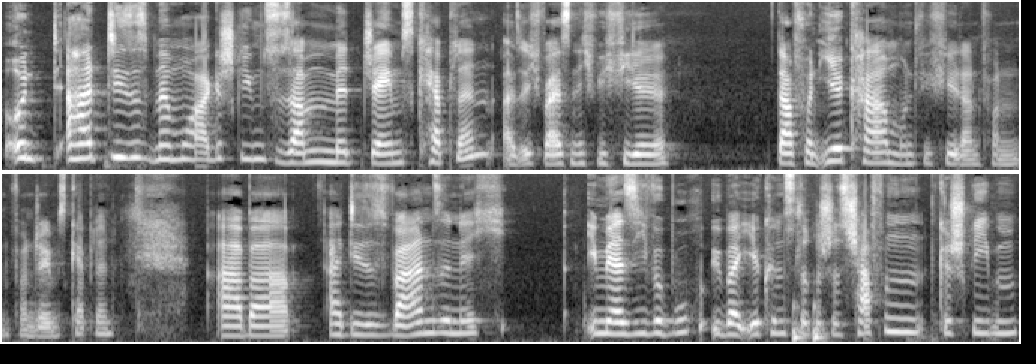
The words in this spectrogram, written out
und hat dieses Memoir geschrieben zusammen mit James Kaplan. Also ich weiß nicht, wie viel da von ihr kam und wie viel dann von, von James Kaplan aber hat dieses wahnsinnig immersive Buch über ihr künstlerisches Schaffen geschrieben.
